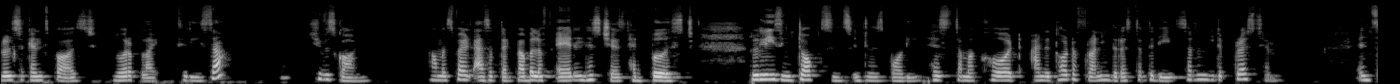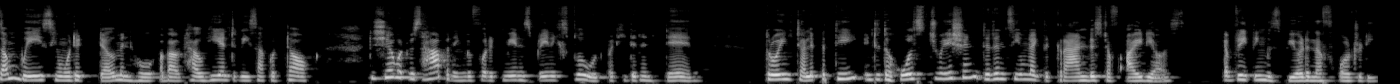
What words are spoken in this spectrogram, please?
Several seconds passed. No reply. Teresa? She was gone. Thomas felt as if that bubble of air in his chest had burst, releasing toxins into his body. His stomach hurt, and the thought of running the rest of the day suddenly depressed him. In some ways, he wanted to tell Minho about how he and Teresa could talk, to share what was happening before it made his brain explode, but he didn't dare. throwing telepathy into the whole situation didn't seem like the grandest of ideas. Everything was weird enough already.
